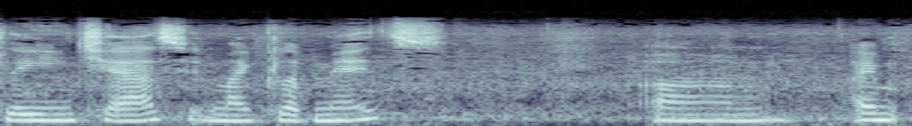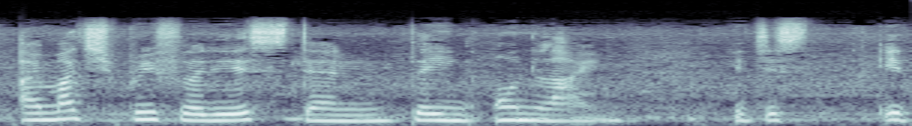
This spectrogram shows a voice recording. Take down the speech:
playing chess with my clubmates. Um, I I much prefer this than playing online. It just it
